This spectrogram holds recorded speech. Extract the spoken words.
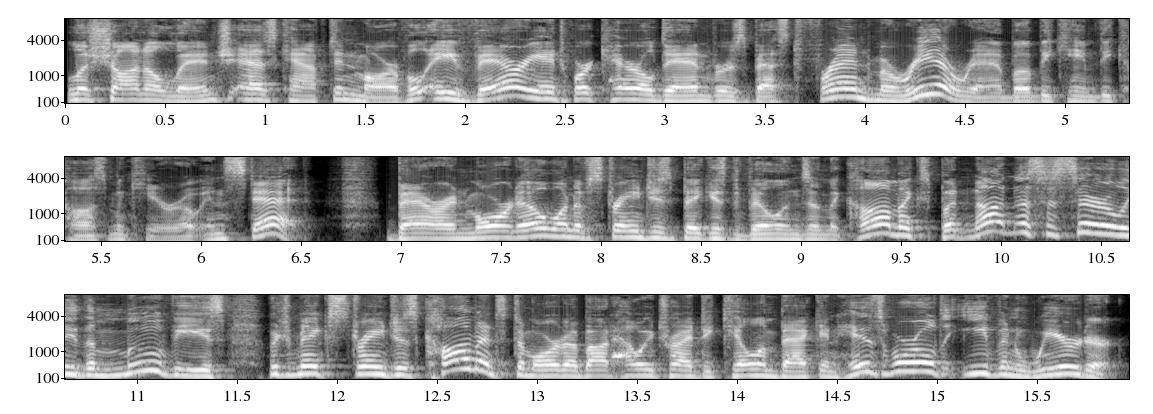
Lashana Lynch as Captain Marvel, a variant where Carol Danvers' best friend Maria Rambo became the cosmic hero instead. Baron Mordo, one of Strange's biggest villains in the comics, but not necessarily the movies, which makes Strange's comments to Mordo about how he tried to kill him back in his world even weirder.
